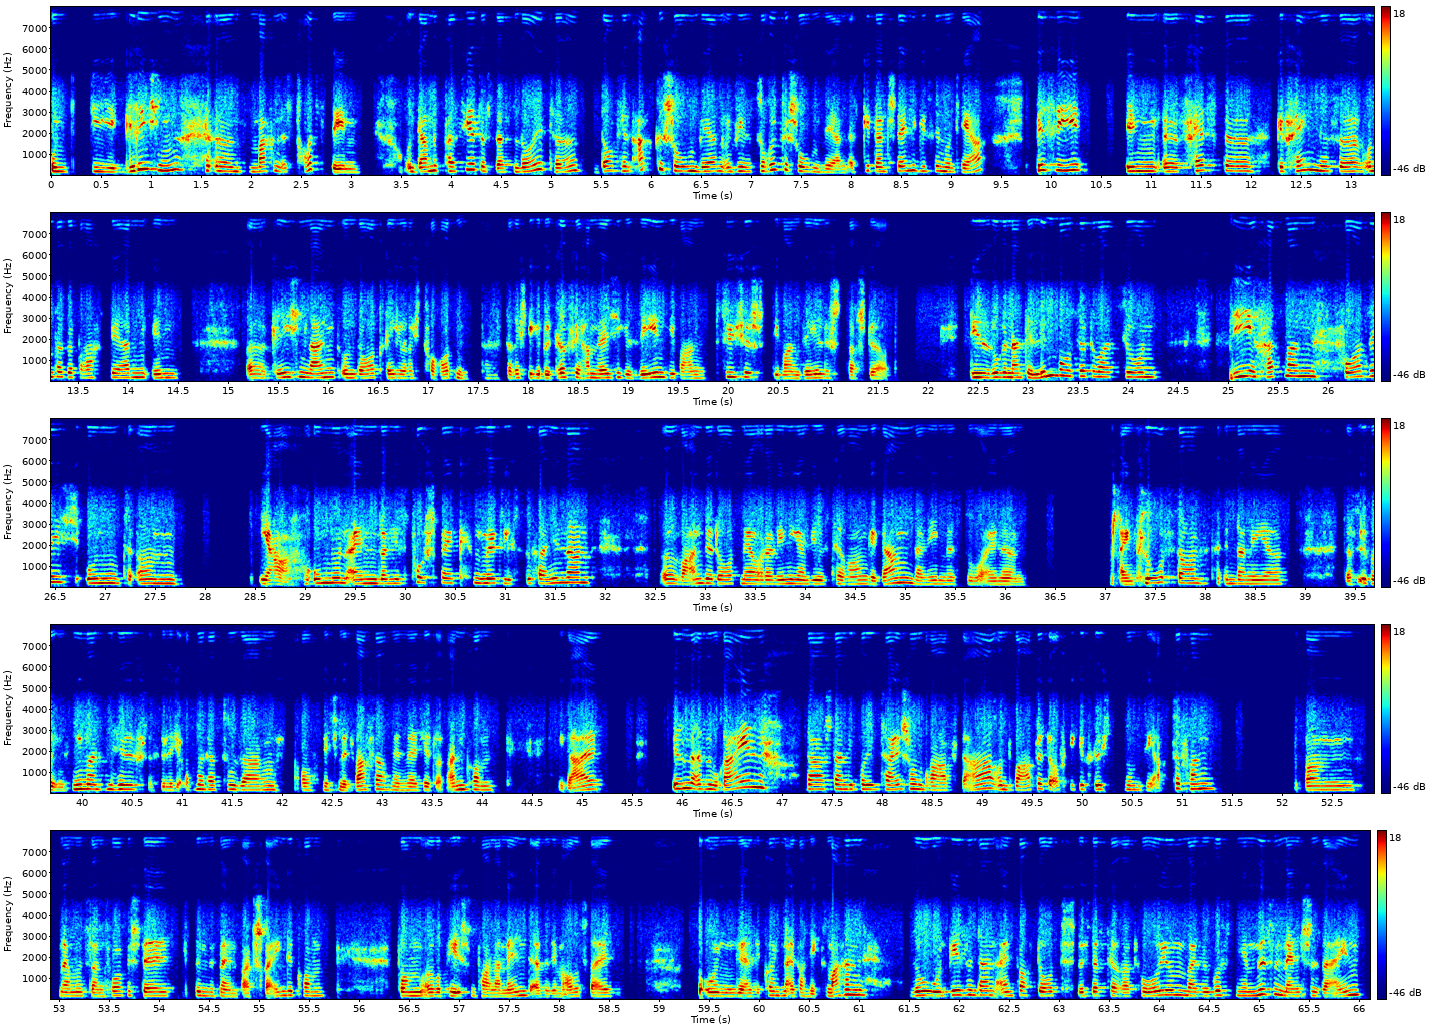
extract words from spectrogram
Und die Griechen äh, machen es trotzdem. Und damit passiert es, dass Leute dorthin abgeschoben werden und wieder zurückgeschoben werden. Es gibt ein ständiges Hin und Her, bis sie in äh, feste Gefängnisse untergebracht werden in äh, Griechenland und dort regelrecht verrotten. Das ist der richtige Begriff. Wir haben welche gesehen, die waren psychisch, die waren seelisch zerstört. Diese sogenannte Limbo-Situation, die hat man vor sich und ähm, ja, um nun ein solches Pushback möglichst zu verhindern, äh, waren wir dort mehr oder weniger in dieses Terrain gegangen. Daneben ist so eine, ein Kloster in der Nähe, das übrigens niemandem hilft, das will ich auch mal dazu sagen, auch nicht mit Wasser, wenn welche dort ankommen. Egal. Wir sind also rein, da stand die Polizei schon brav da und wartete auf die Geflüchteten, um sie abzufangen. Ähm, wir haben uns dann vorgestellt, ich bin mit meinem Batsch reingekommen vom Europäischen Parlament, also dem Ausweis. Und ja, sie konnten einfach nichts machen. So, und wir sind dann einfach dort durch das Territorium, weil wir wussten, hier müssen Menschen sein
